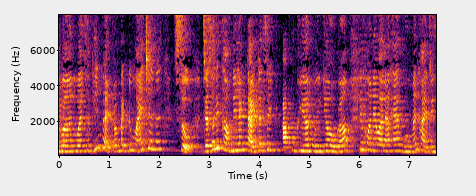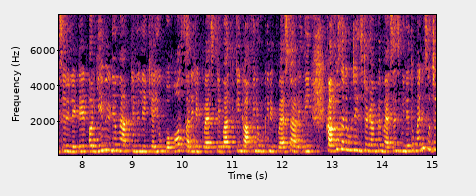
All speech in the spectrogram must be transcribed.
Everyone once again welcome back to my channel so जैसा कि थंबनेल एंड टाइटल से आपको क्लियर हो गया होगा, ये होने वाला है वुमेन हाइजीन से रिलेटेड और ये वीडियो मैं आपके लिए लेके आई हूँ। बहुत सारी रिक्वेस्ट के बाद, क्योंकि काफ़ी लोगों की रिक्वेस्ट आ रही थी। काफ़ी सारे मुझे इंस्टाग्राम पे मैसेज मिले तो मैंने सोचा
